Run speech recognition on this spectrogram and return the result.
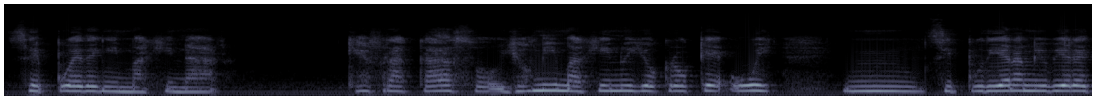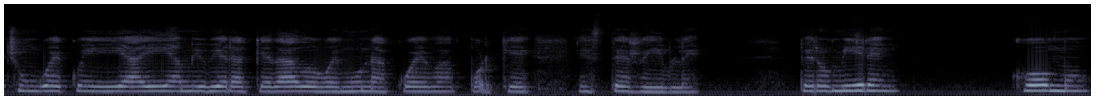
Se pueden imaginar qué fracaso. Yo me imagino y yo creo que, uy, mm, si pudiera me hubiera hecho un hueco y ahí ya me hubiera quedado en una cueva porque es terrible. Pero miren cómo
